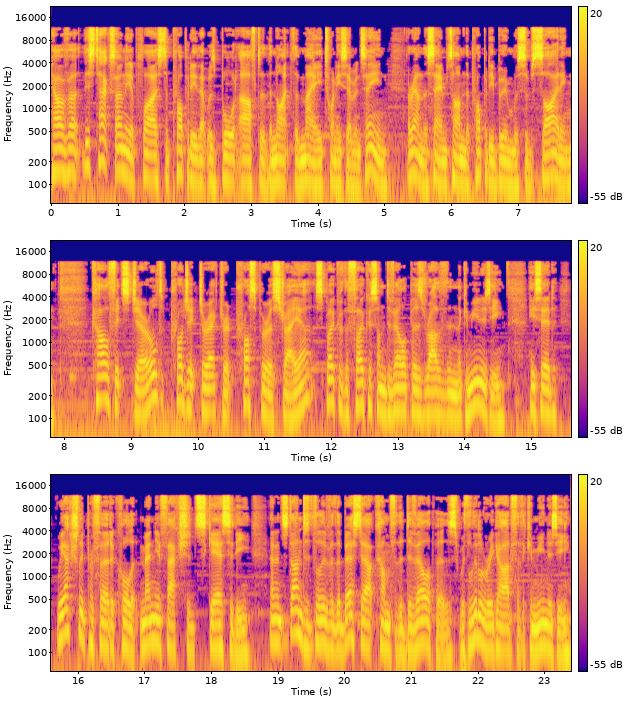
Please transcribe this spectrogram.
However, this tax only applies to property that was bought after the 9th of May 2017, around the same time the property boom was subsiding. Karl Fitzgerald, Project Director at Prosper Australia, spoke of the focus on developers rather than the community. He said, We actually prefer to call it manufactured scarcity, and it's done to deliver the best outcome for the developers, with little regard for the community.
